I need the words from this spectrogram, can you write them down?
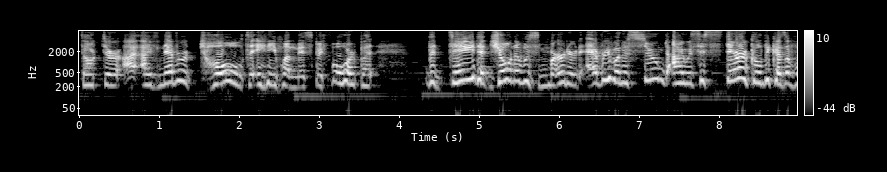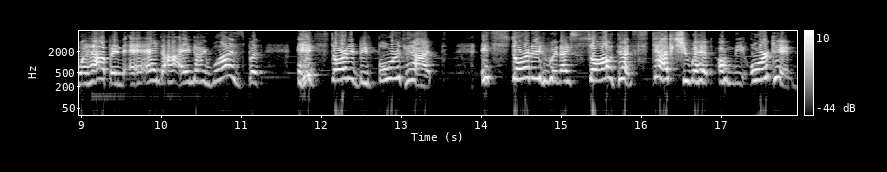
Doctor, I, I've never told anyone this before, but the day that Jonah was murdered, everyone assumed I was hysterical because of what happened, and I, and I was, but it started before that. It started when I saw that statuette on the organ.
